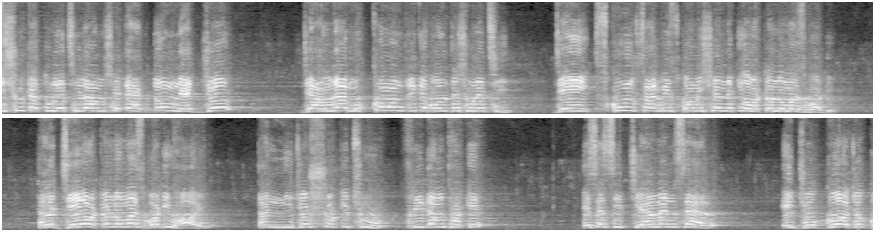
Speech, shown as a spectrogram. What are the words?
ইস্যুটা তুলেছিলাম সেটা একদম ন্যায্য, যে আমরা মুখ্যমন্ত্রীকে বলতে শুনেছি যে স্কুল সার্ভিস কমিশন নাকি অটোনোমাস বডি তাহলে যে অটোনোমাস বডি হয়, তার নিজস্ব কিছু ফ্রিডম থাকে। এসএসসি চেয়ারম্যান স্যার, এই যোগ্য অযোগ্য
